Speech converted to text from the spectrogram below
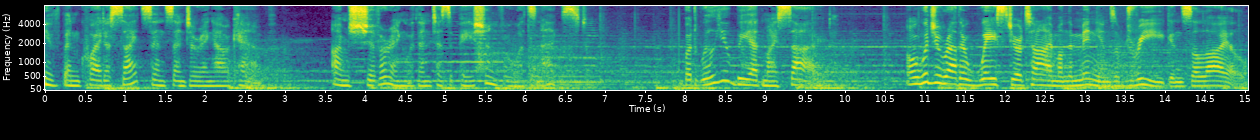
You've been quite a sight since entering our camp. I'm shivering with anticipation for what's next. But will you be at my side? Or would you rather waste your time on the minions of Dreeg and Solael?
